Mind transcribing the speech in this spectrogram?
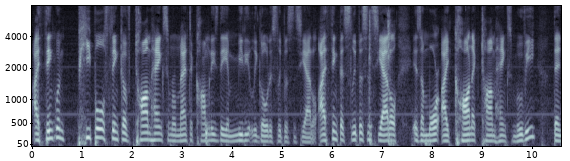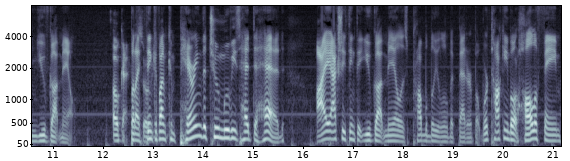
I think when people think of Tom Hanks and romantic comedies, they immediately go to Sleepless in Seattle. I think that Sleepless in Seattle is a more iconic Tom Hanks movie than You've Got Mail. Okay. But I so- think if I'm comparing the two movies head to head, I actually think that You've Got Mail is probably a little bit better. But we're talking about Hall of Fame,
